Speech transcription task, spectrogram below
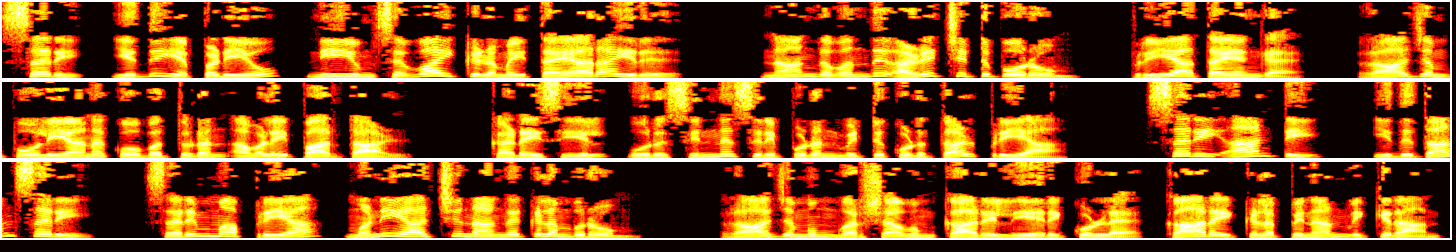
சரி எது எப்படியோ நீயும் செவ்வாய்க்கிழமை தயாரா இரு. நாங்க வந்து அழைச்சிட்டு போறோம். பிரியா தயங்க. ராஜம் போலியான கோபத்துடன் அவளை பார்த்தாள். கடைசியில் ஒரு சின்ன சிரிப்புடன் விட்டுக் கொடுத்தாள் பிரியா. சரி ஆண்டி இதுதான் சரி. சரிம்மா பிரியா மணியாச்சு நாங்க கிளம்புறோம். ராஜமும் வர்ஷாவும் காரில் ஏறிக்கொள்ள காரை கிளப்பினான் விக்கிராந்த்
